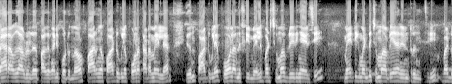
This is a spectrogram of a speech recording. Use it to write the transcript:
பேர் ஆகுது அப்படின்றத பார்க்கறக்காண்டி போட்டிருந்தோம். பாருங்கள் பாட்டுக்குள்ளே போன தடமே இல்லை. இது வந்து பாட்டுக்குள்ளே போகல அந்த ஃபீமேல் பட் சும்மா ப்ரீடிங் ஆகிடுச்சு மேட்டிங் பண்ணிட்டு சும்மா அப்படியே நின்று இருந்துச்சு பட்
